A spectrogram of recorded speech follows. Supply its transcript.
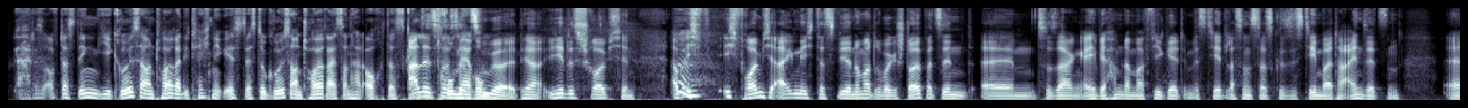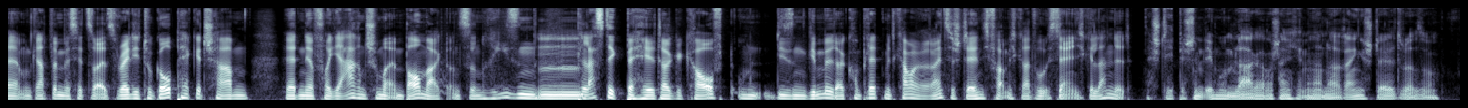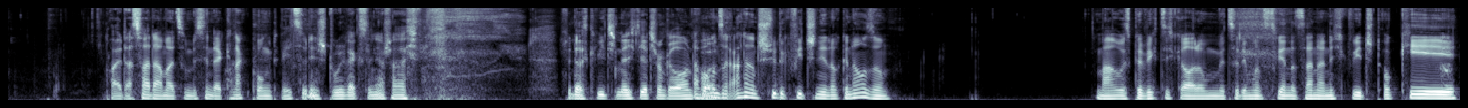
das ist oft das Ding, je größer und teurer die Technik ist, desto größer und teurer ist dann halt auch das ganze Alles, was Drumherum. dazugehört, ja, jedes Schräubchen. Aber ich, ich freue mich eigentlich, dass wir nochmal drüber gestolpert sind, ähm, zu sagen, ey, wir haben da mal viel Geld investiert, lass uns das System weiter einsetzen. Ähm, und gerade wenn wir es jetzt so als Ready-to-Go-Package haben, wir hatten ja vor Jahren schon mal im Baumarkt uns so einen riesen Mm, Plastikbehälter gekauft, um diesen Gimbal da komplett mit Kamera reinzustellen. Ich frage mich gerade, wo ist der eigentlich gelandet? der steht bestimmt irgendwo im Lager, wahrscheinlich ineinander reingestellt oder so. Weil das war damals so ein bisschen der Knackpunkt. Willst du den Stuhl wechseln, Jascha? Ich finde das Quietschen echt jetzt schon grauenvoll. Aber unsere anderen Stühle quietschen hier doch genauso. Marius bewegt sich gerade, um mir zu demonstrieren, dass seiner nicht quietscht. Okay.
